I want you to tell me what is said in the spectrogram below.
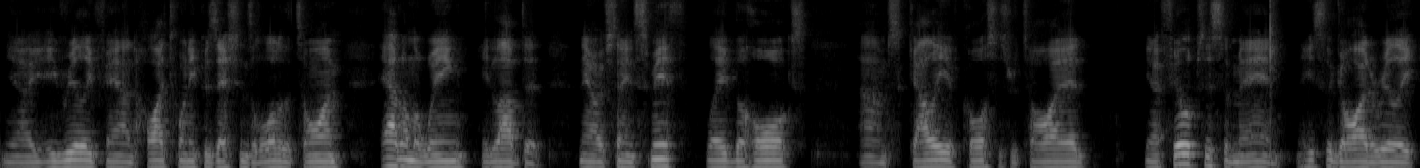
You know, he really found high 20 possessions a lot of the time. Out on the wing, he loved it. Now we've seen Smith leave the Hawks. Um, Scully, of course, is retired. You know, Phillips is the man. He's the guy to really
